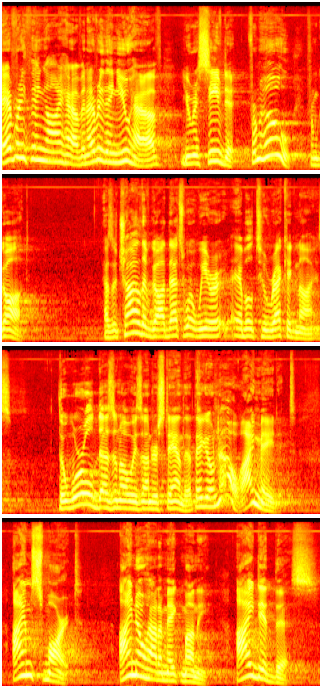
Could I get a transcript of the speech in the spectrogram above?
Everything I have and everything you have, you received it. From who? From God. As a child of God, that's what we are able to recognize. The world doesn't always understand that. They go, No, I made it. I'm smart. I know how to make money. I did this.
